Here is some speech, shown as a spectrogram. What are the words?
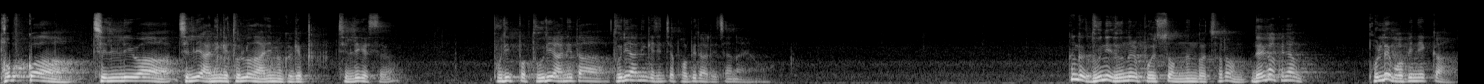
법과 진리와 진리 아닌 게 둘로 나뉘면 그게 진리겠어요? 불이법 둘이 아니다. 둘이 아닌 게 진짜 법이라 그랬잖아요. 그러니까 눈이 눈을 볼 수 없는 것처럼 내가 그냥 본래 법이니까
